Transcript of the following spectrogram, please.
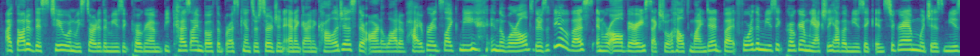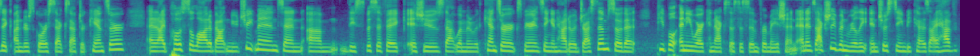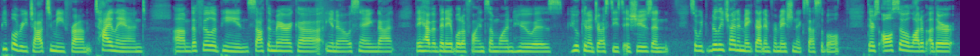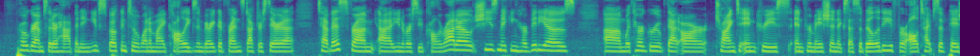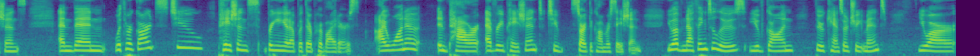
I thought of this too when we started the music program. Because I'm both a breast cancer surgeon and a gynecologist, there aren't a lot of hybrids like me in the world. There's a few of us, and we're all very sexual health minded. But for the music program, we actually have a music Instagram, which is music underscore sex after cancer. And I post a lot about new treatments and um, these specific issues that women with cancer are experiencing and how to address them so that people anywhere can access this information. And it's actually been really interesting because I have people reach out to me from from Thailand, um, the Philippines, South America, you know, saying that they haven't been able to find someone who is who can address these issues, and so we really try to make that information accessible. There's also a lot of other programs that are happening. You've spoken to one of my colleagues and very good friends, Dr. Sarah Tevis from uh, University of Colorado. She's making her videos um, with her group that are trying to increase information accessibility for all types of patients. And then with regards to patients bringing it up with their providers, I want to empower every patient to start the conversation. You have nothing to lose. You've gone through cancer treatment. You are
